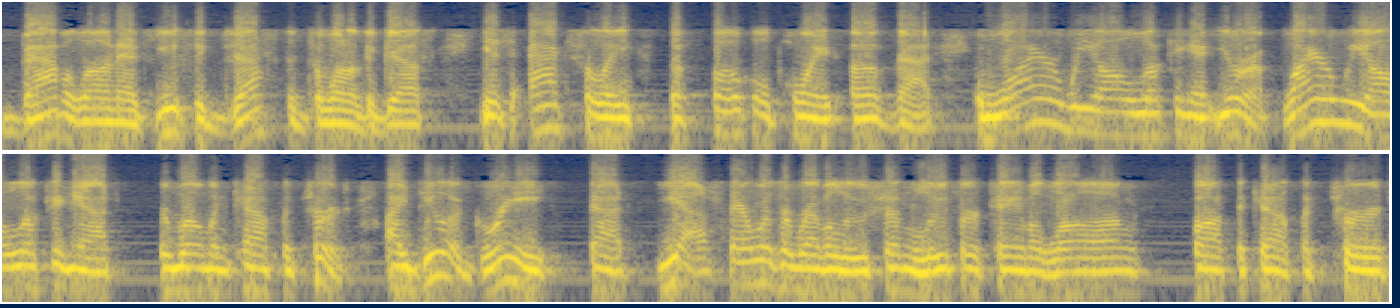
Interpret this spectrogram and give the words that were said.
Babylon, as you suggested to one of the guests, is actually the focal point of that? Why are we all looking at Europe? Why are we all looking at the Roman Catholic Church. I do agree that, yes, there was a revolution. Luther came along, fought the Catholic Church,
